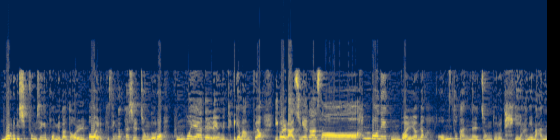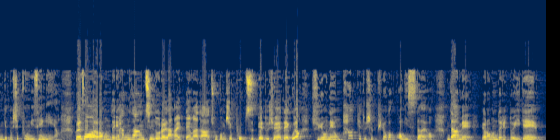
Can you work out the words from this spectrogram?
뭐 이렇게 식품 위생의 범위가 넓어 이렇게 생각하실 정도로 공부해야 될 내용이 되게 많고요. 이걸 나중에 가서 한 번에 공부하려면 엄두가 안 날 정도로 되게 양이 많은 게 또 식품 위생이에요. 그래서 여러분들이 항상 진도를 나갈 때마다 조금씩 복습해 두셔야 되고요. 주요 내용 파악해 두실 필요가 꼭 있어요. 그 다음에 여러분들이 또 이게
